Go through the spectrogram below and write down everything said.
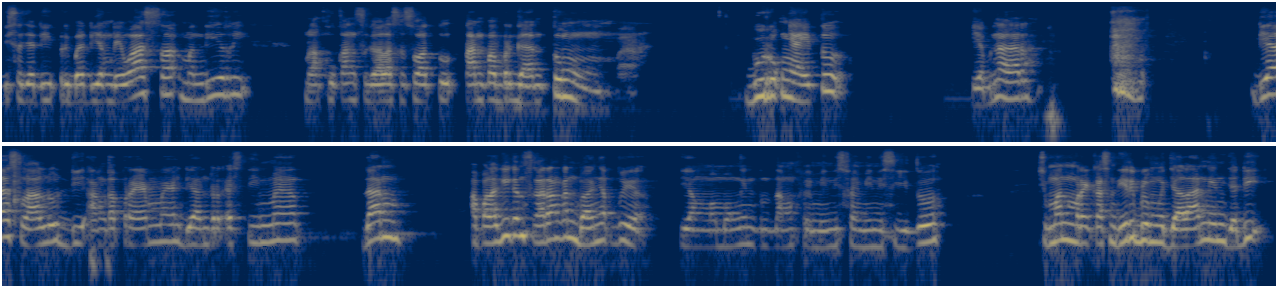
bisa jadi pribadi yang dewasa, mandiri, melakukan segala sesuatu tanpa bergantung. Nah, buruknya itu ya benar dia selalu dianggap remeh, di underestimate dan apalagi kan sekarang kan banyak tuh ya yang ngomongin tentang feminis-feminis gitu. Cuman mereka sendiri belum ngejalanin. Jadi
